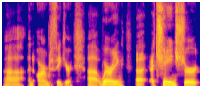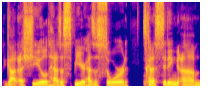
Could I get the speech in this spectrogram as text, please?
Uh, an armed figure uh, wearing uh, a chain shirt, got a shield, has a spear, has a sword, He's kind of sitting, um,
